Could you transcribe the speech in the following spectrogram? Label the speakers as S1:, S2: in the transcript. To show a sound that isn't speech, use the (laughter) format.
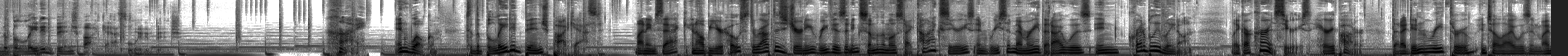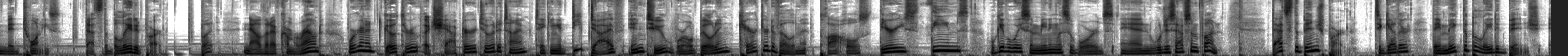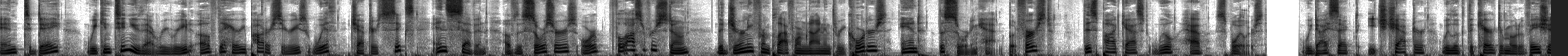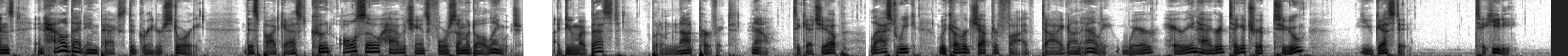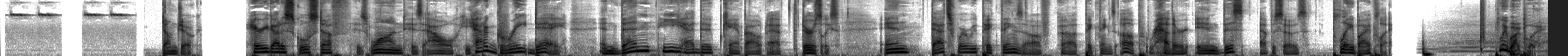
S1: the Belated Binge Podcast.
S2: Hi, and welcome to the Belated Binge Podcast. My name's Zach, and I'll be your host throughout this journey, revisiting some of the most iconic series in recent memory that I was incredibly late on, like our current series, Harry Potter, that I didn't read through until I was in my mid 20s. That's the belated part. But now that I've come around, we're going to go through a chapter or two at a time, taking a deep dive into world building, character development, plot holes, theories, themes. We'll give away some meaningless awards, and we'll just have some fun. That's the binge part. Together, they make the belated binge, and today we continue that reread of the Harry Potter series with chapters 6 and 7 of The Sorcerer's or Philosopher's Stone, The Journey from Platform 9 and 3 Quarters, and The Sorting Hat. But first, this podcast will have spoilers. We dissect each chapter, we look at the character motivations, and how that impacts the greater story. This podcast could also have a chance for some adult language. I do my best, but I'm not perfect. Now, to catch you up, last week we covered Chapter 5, Diagon Alley, where Harry and Hagrid take a trip to, you guessed it, Tahiti. Dumb joke. Harry got his school stuff, his wand, his owl. He had a great day. And then he had to camp out at the Dursleys. And that's where we pick things off, uh, pick things up (laughs) rather in this episode's play-by-play.
S1: Play-by-play.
